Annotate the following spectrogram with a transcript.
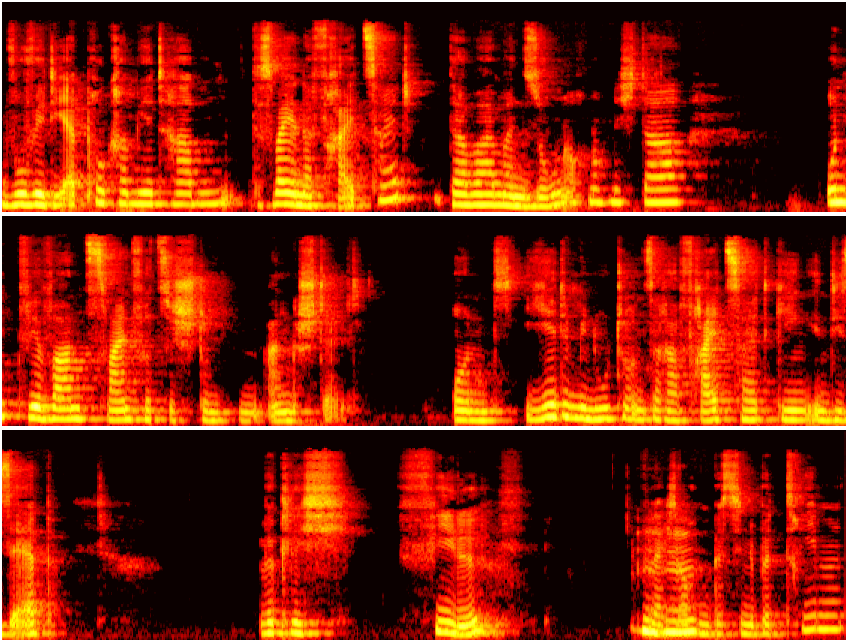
wo wir die App programmiert haben. Das war ja in der Freizeit. Da war mein Sohn auch noch nicht da. Und wir waren 42 Stunden angestellt. Und jede Minute unserer Freizeit ging in diese App wirklich viel. Vielleicht mhm. auch ein bisschen übertrieben.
